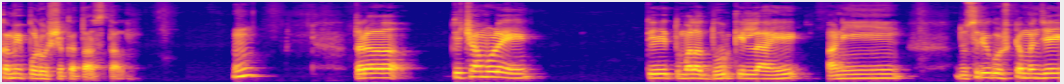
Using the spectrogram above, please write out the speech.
कमी पडू शकत असताल. तर तिच्यामुळे ते तुम्हाला दूर केलेलं आहे आणि दुसरी गोष्ट म्हणजे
